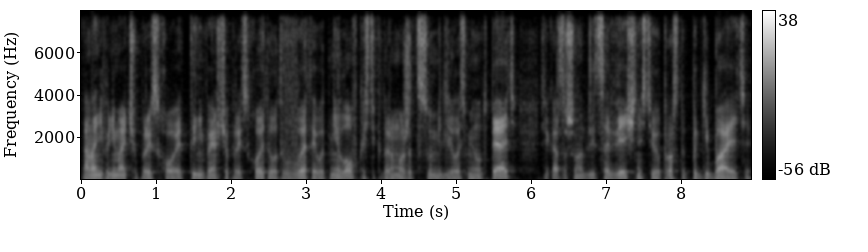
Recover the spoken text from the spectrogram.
Она не понимает, что происходит. Ты не понимаешь, что происходит. И вот в этой вот неловкости, которая может в сумме длилась минут пять, тебе кажется, что она длится вечность, и вы просто погибаете.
